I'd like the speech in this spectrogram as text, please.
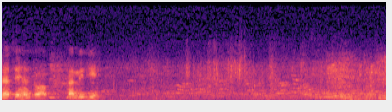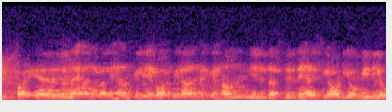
رہتے ہیں تو آپ کر لیجیے۔ اور جو نئے آنے والے ہیں، ان کے لیے ایک اور بھی اعلان ہے کہ ہم یہ جو درس دیتے ہیں، اس کی آڈیو ویڈیو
